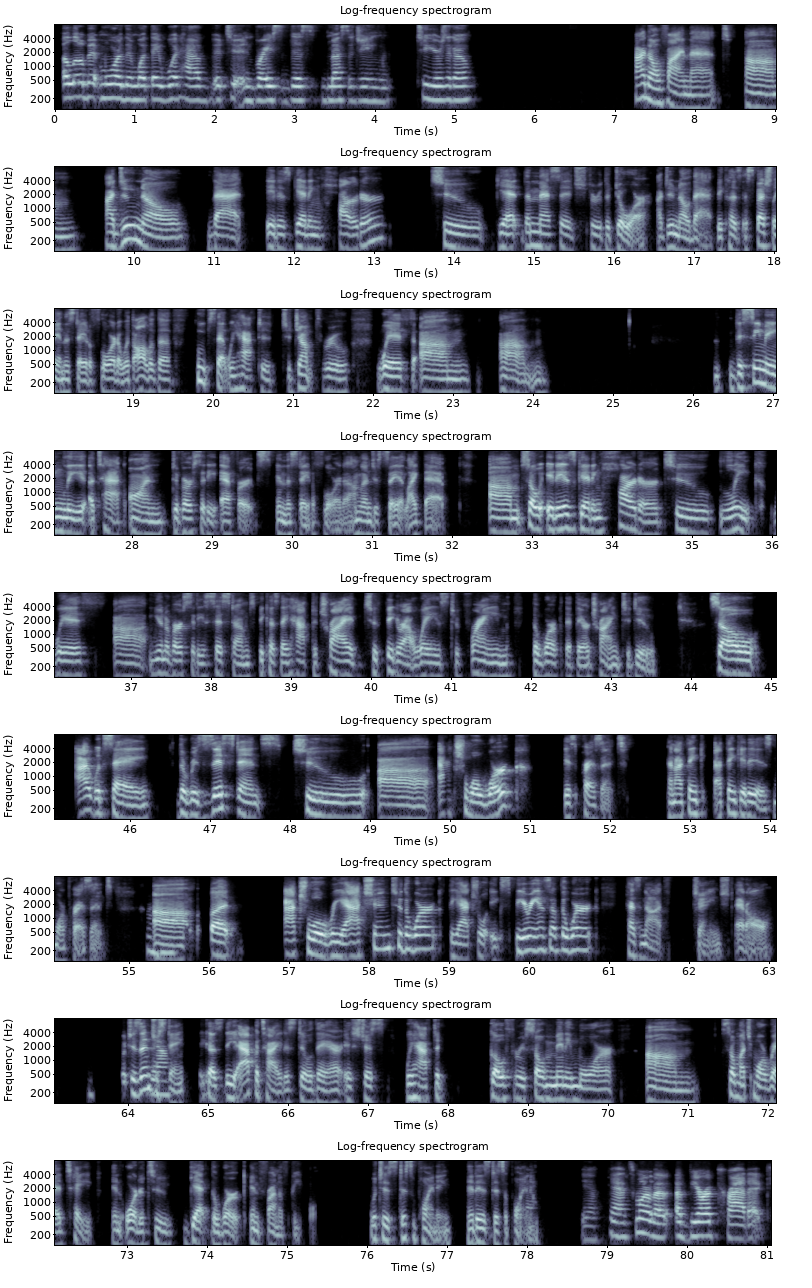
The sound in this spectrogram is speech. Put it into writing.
a little bit more than what they would have to embrace this messaging two years ago? I don't find that. Um i do know that it is getting harder to get the message through the door. I do know that because especially in the state of Florida with all of the hoops that we have to to jump through with um um the seemingly attack on diversity efforts in the state of Florida. I'm going to just say it like that. Um, so it is getting harder to link with uh, university systems because they have to try to figure out ways to frame the work that they're trying to do. So I would say the resistance to uh, actual work is present. And I think I think it is more present. Mm-hmm. Uh, but actual reaction to the work, the actual experience of the work has not changed at all, which is interesting yeah. because the appetite is still there. It's just we have to go through so many more, um, so much more red tape in order to get the work in front of people, which is disappointing. It is disappointing. Yeah. Yeah. It's more of a, a bureaucratic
